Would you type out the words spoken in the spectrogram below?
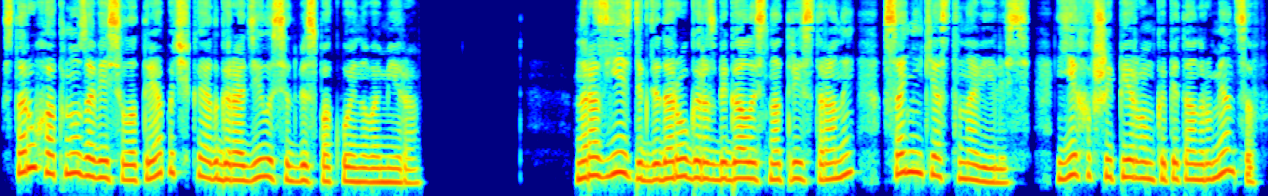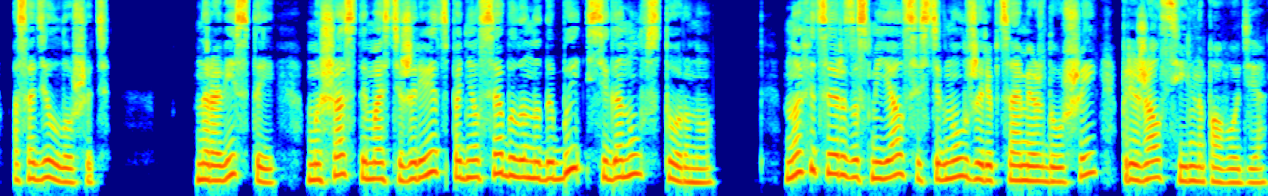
Старуха окно завесила тряпочкой и отгородилась от беспокойного мира. На разъезде, где дорога разбегалась на три стороны, всадники остановились. Ехавший первым капитан Румянцев осадил лошадь. Норовистый, мышастый масти жеребец поднялся было на дыбы, сиганул в сторону. Но офицер засмеялся, стегнул жеребца между ушей, прижал сильно поводья.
